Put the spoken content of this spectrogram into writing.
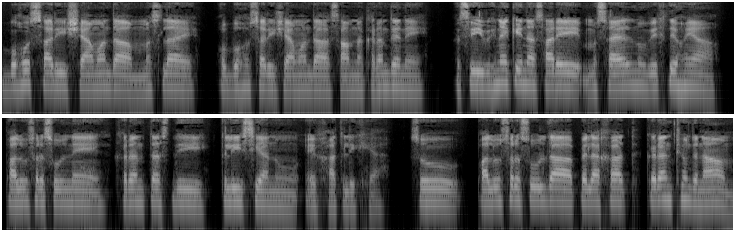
ਬਹੁਤ ਸਾਰੀ ਸ਼ਾਵਾਂ ਦਾ ਮਸਲਾ ਹੈ ਉਹ ਬਹੁਤ ਸਾਰੀ ਸ਼ਾਵਾਂ ਦਾ ਸਾਹਮਣਾ ਕਰਨ ਦੇ ਨੇ ਅਸੀਂ ਵਿਖਨੇ ਕਿ ਨਾ ਸਾਰੇ ਮਸਾਇਲ ਨੂੰ ਵੇਖਦੇ ਹੋਇਆਂ ਪਾਲੂਸ ਰਸੂਲ ਨੇ ਕਰੰਥਸ ਦੀ ਕਲੀਸਿਆ ਨੂੰ ਇੱਕ ਖਤ ਲਿਖਿਆ। ਸੋ ਪਾਲੂਸ ਰਸੂਲ ਦਾ ਪਹਿਲਾ ਖਤ ਕਰੰਥਿयों ਦੇ ਨਾਮ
